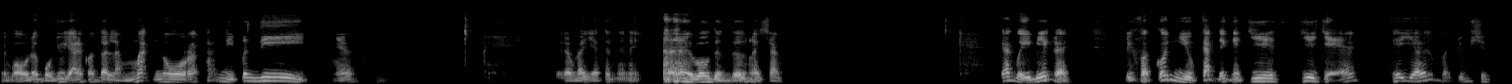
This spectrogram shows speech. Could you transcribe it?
Cái bộ đó, bộ chú giải đó có tên là Magno Rathanipandi nhớ trong đó giải thích thế này. Vô tưởng tưởng là sao? Các vị biết rồi, Đức Phật có nhiều cách để ngài chia chia sẻ thế giới và chúng sinh.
